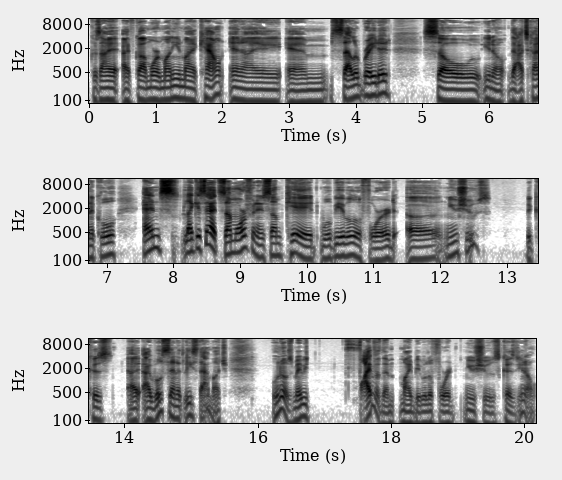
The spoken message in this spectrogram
because I I've got more money in my account and I am celebrated. So you know that's kind of cool. And like I said, some orphanage, some kid will be able to afford uh, new shoes because I, I will send at least that much. Who knows? Maybe five of them might be able to afford new shoes because you know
